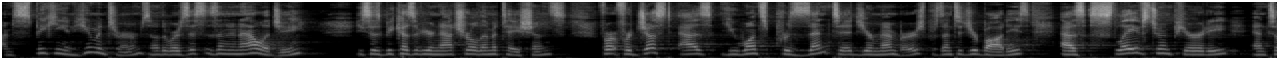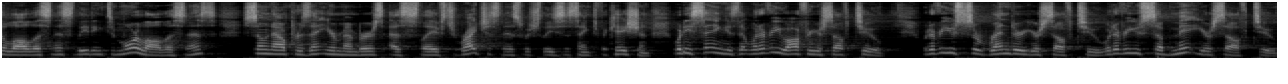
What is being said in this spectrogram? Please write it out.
I'm speaking in human terms. In other words, this is an analogy. He says, because of your natural limitations. For, for just as you once presented your members, presented your bodies as slaves to impurity and to lawlessness, leading to more lawlessness, so now present your members as slaves to righteousness, which leads to sanctification. What he's saying is that whatever you offer yourself to, whatever you surrender yourself to, whatever you submit yourself to,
